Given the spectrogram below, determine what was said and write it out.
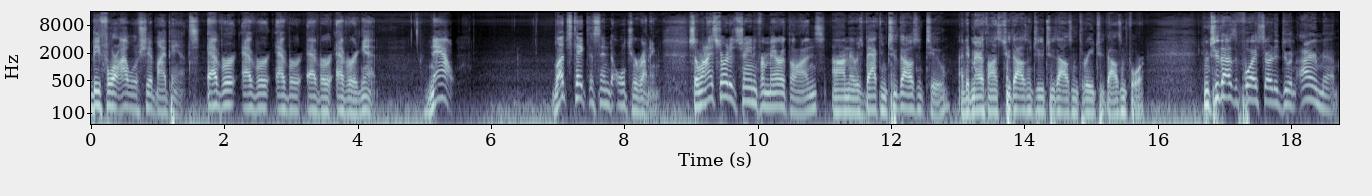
before I will shit my pants. Ever, ever, ever, ever, ever again. Now, let's take this into ultra running. So when I started training for marathons, um, it was back in 2002. I did marathons 2002, 2003, 2004. In 2004, I started doing Ironman.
